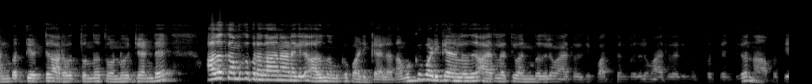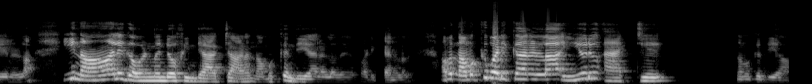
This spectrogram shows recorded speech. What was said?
അൻപത്തിയെട്ട് അറുപത്തൊന്ന് തൊണ്ണൂറ്റി രണ്ട് അതൊക്കെ നമുക്ക് പ്രധാനമാണെങ്കിൽ അത് നമുക്ക് പഠിക്കാനില്ല നമുക്ക് പഠിക്കാനുള്ളത് ആയിരത്തി തൊള്ളായിരത്തി ഒൻപതിലും ആയിരത്തി തൊള്ളായിരത്തി പത്തൊൻപതിലും ആയിരത്തി തൊള്ളായിരത്തി മുപ്പത്തി അഞ്ചിലും നാൽപ്പത്തി ഏഴിലുള്ള ഈ നാല് ഗവൺമെന്റ് ഓഫ് ഇന്ത്യ ആക്ട് ആണ് നമുക്ക് എന്ത് ചെയ്യാനുള്ളത്? പഠിക്കാനുള്ളത്. അപ്പൊ നമുക്ക് പഠിക്കാനുള്ള ഈ ഒരു ആക്ട് നമുക്ക് എന്ത് ചെയ്യാം?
